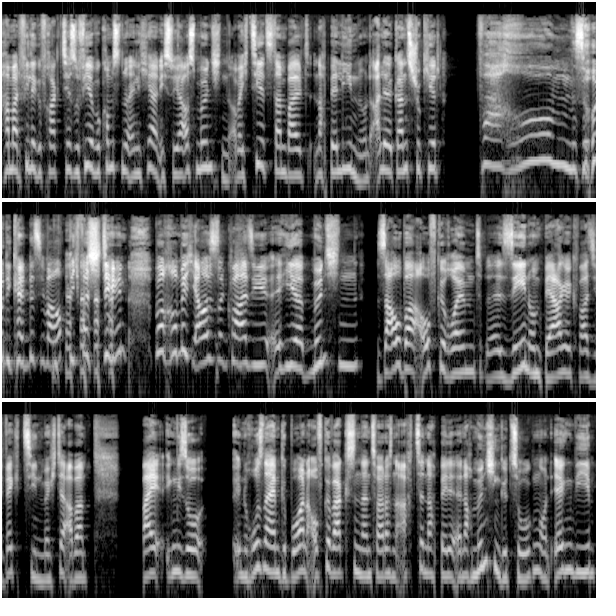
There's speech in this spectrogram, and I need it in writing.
haben halt viele gefragt, ja, Sophia, wo kommst du eigentlich her? Und ich so, ja, aus München, aber ich ziehe jetzt dann bald nach Berlin. Und alle ganz schockiert, warum? So, die können das überhaupt nicht verstehen, warum ich aus so quasi äh, hier München sauber aufgeräumt, äh, Seen und Berge quasi wegziehen möchte. Aber bei irgendwie so in Rosenheim geboren, aufgewachsen, dann 2018 nach, äh, nach München gezogen und irgendwie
